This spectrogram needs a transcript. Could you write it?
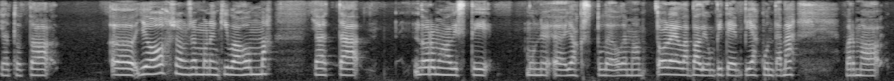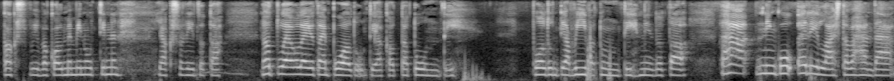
Ja tota, ää, joo, se on semmoinen kiva homma. Ja että normaalisti mun ää, jakso tulee olemaan todella paljon pitempiä kuin tämä varmaan 2-3 minuuttinen jakso, niin tota, no tulee olemaan jotain puoli tuntia kautta tunti puoli tuntia viiva tunti, niin tota, vähän niin kuin erilaista vähän tää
